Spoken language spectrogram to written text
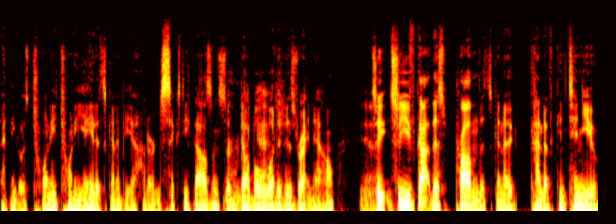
I think it was twenty twenty eight it's going to be one hundred sixty thousand, so oh double gosh. what it is right now. Yeah. So so you've got this problem that's going to kind of continue,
